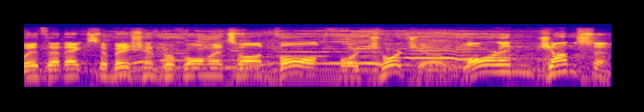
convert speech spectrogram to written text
with an exhibition performance on vault for Georgia, Lauren Johnson.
